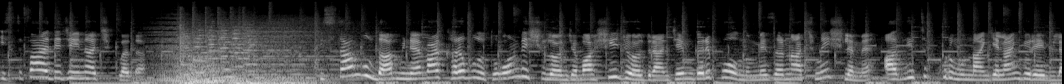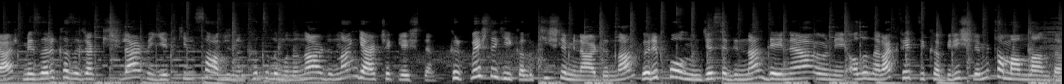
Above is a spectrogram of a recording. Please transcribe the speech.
istifa edeceğini açıkladı. İstanbul'da Münevver Karabulut'u 15 yıl önce vahşice öldüren Cem Garipoğlu'nun mezarını açma işlemi, Adli Tıp Kurumu'ndan gelen görevliler, mezarı kazacak kişiler ve yetkili savcının katılımının ardından gerçekleşti. 45 dakikalık işlemin ardından Garipoğlu'nun cesedinden DNA örneği alınarak fethi kabir işlemi tamamlandı.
